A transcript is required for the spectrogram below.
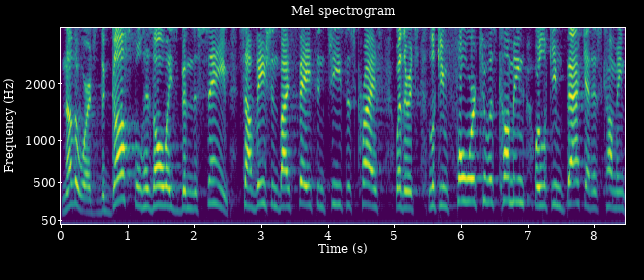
In other words, the gospel has always been the same salvation by faith in Jesus Christ, whether it's looking forward to his coming or looking back at his coming.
